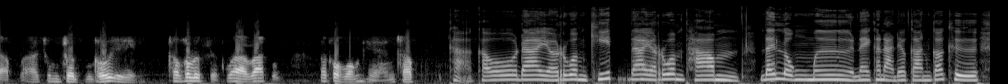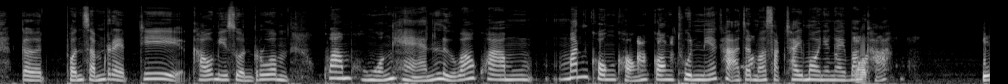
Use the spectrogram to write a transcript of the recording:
กับเอ่อชุมชนของเขาเอง เขาก็รู้สึกว่ารักแล้วก็หวงแหนครับค่ะเขาได้ร่วมคิดได้ร่วมทำได้ลงมือในขณะเดียวกันก็คือ เกิดผลสำเร็จที่เขามีส่วนร่วม ความหวงแหนหรือว่าความมั่นคงของกองทุนเนี้ยค่ะอาจารย์หมอศักดิ์ชัยมองยังไงบ้างคะที่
